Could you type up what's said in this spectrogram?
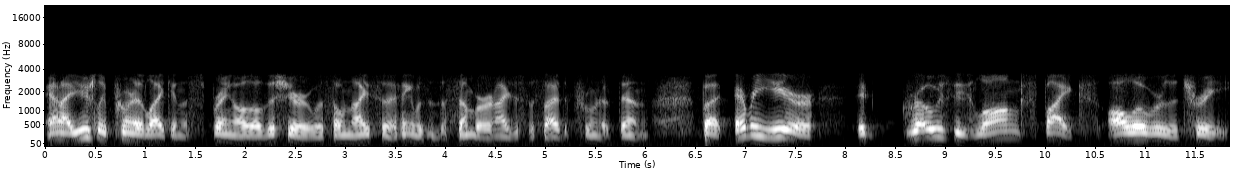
And I usually prune it like in the spring, although this year it was so nice that I think it was in December, and I just decided to prune it then. But every year it grows these long spikes all over the tree,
